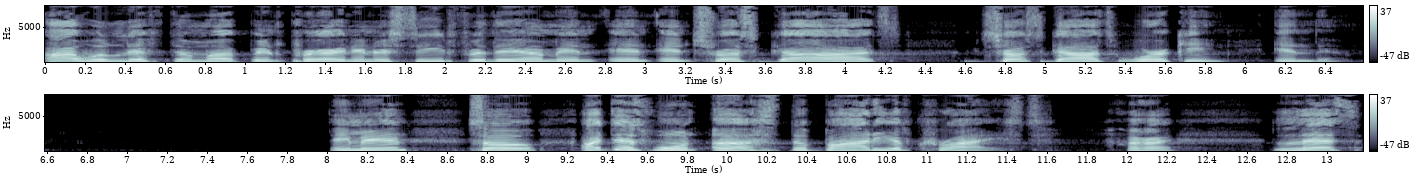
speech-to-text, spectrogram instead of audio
I will lift them up in prayer and intercede for them, and and and trust God's trust God's working in them. Amen. So I just want us, the body of Christ. All right, let's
